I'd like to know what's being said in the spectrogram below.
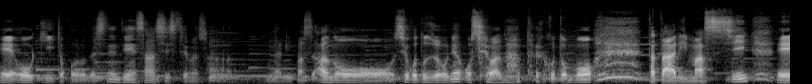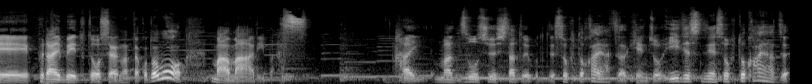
えー、大きいところですね、電産システムさんになります。あの、仕事上にお世話になったことも多々ありますし、えー、プライベートでお世話になったことも、まあまああります。はい。まあ、増収したということで、ソフト開発が堅調。いいですね、ソフト開発。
